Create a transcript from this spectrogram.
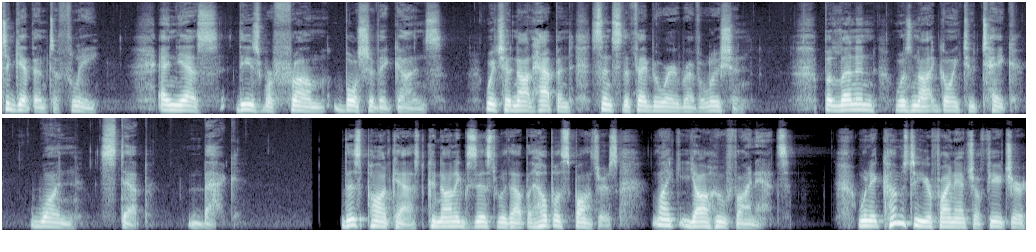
to get them to flee. And yes, these were from Bolshevik guns, which had not happened since the February Revolution. But Lenin was not going to take one step back. This podcast could not exist without the help of sponsors like Yahoo Finance. When it comes to your financial future,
